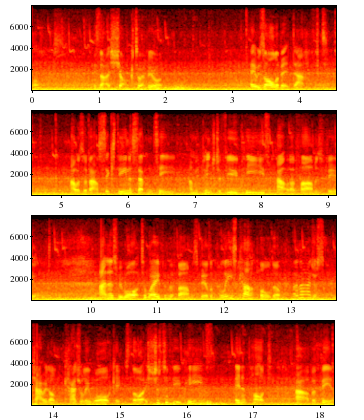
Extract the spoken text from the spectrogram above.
once. Is that a shock to everyone? It was all a bit daft. I was about 16 or 17 and we pinched a few peas out of a farmer's field. And as we walked away from the farmer's field, a police car pulled up and I just carried on casually walking. Thought it's just a few peas in a pod out of a field.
